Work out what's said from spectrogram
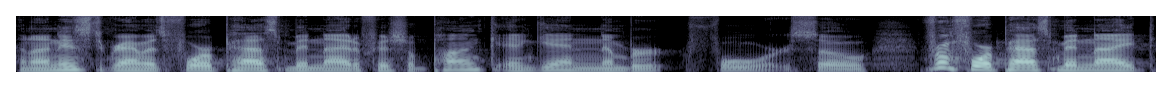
And on Instagram, it's Four Past Midnight Official Punk, and again, number four. So from Four Past Midnight,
